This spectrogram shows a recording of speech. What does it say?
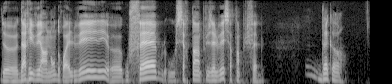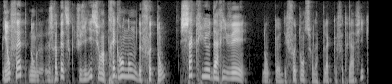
d'arriver à un endroit élevé euh, ou faible, ou certains plus élevés, certains plus faibles. D'accord. Et en fait, donc je répète ce que j'ai dit, sur un très grand nombre de photons, chaque lieu d'arrivée donc euh, des photons sur la plaque photographique,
